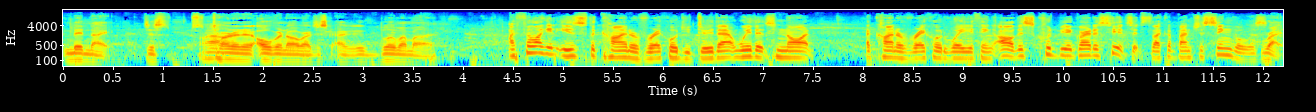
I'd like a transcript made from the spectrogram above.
midnight, just Wow. turning it over and over. I just, I, it blew my mind. I feel like it is the kind of record you do that with. It's not a kind of record where you think, oh, this could be a greatest hits. It's like a bunch of singles. Right.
